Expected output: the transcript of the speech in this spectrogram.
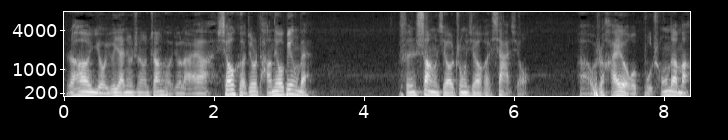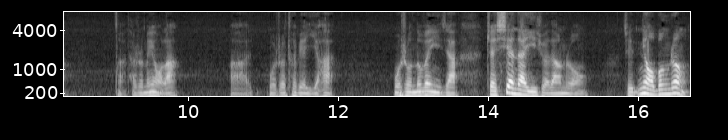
然后有一个研究生张口就来啊，消渴就是糖尿病呗，分上消、中消和下消。啊，我说还有补充的吗？啊，他说没有了。啊，我说特别遗憾我说那问一下，在现代医学当中，这尿崩症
